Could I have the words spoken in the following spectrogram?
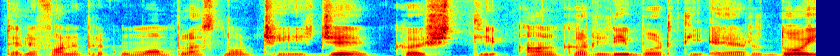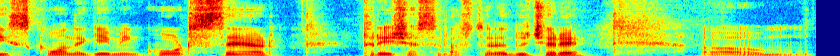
telefoane precum OnePlus Nord 5G, căști Anker Liberty Air 2, scaune gaming Corsair, 36% reducere. Um,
